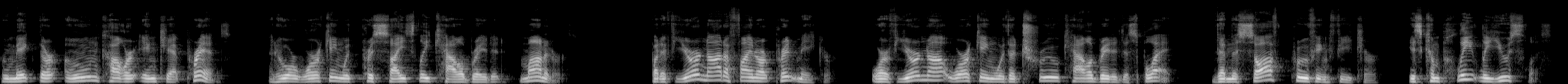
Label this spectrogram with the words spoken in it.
who make their own color inkjet prints and who are working with precisely calibrated monitors. But if you're not a fine art printmaker, or if you're not working with a true calibrated display, then the soft proofing feature is completely useless,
